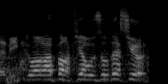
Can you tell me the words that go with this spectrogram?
La victoire appartient aux audacieux.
